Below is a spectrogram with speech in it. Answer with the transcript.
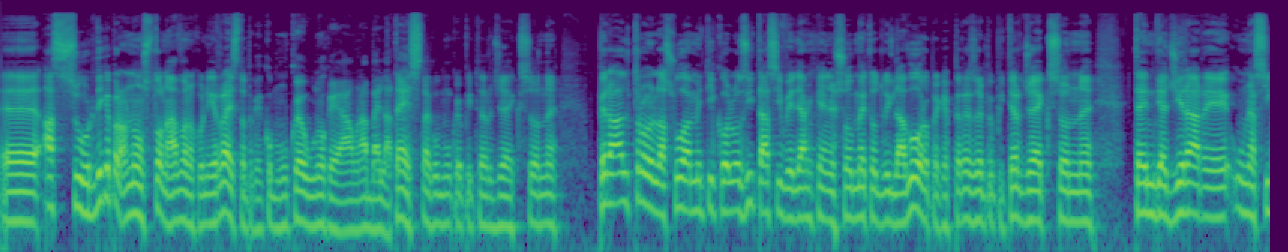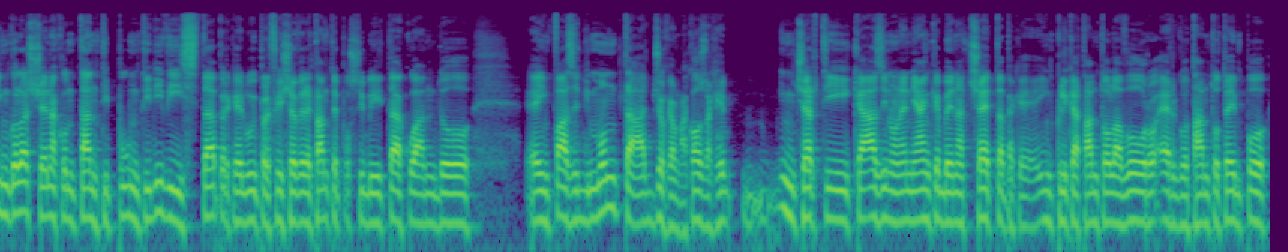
eh, assurdi che però non stonavano con il resto, perché comunque è uno che ha una bella testa, comunque Peter Jackson. Peraltro la sua meticolosità si vede anche nel suo metodo di lavoro, perché per esempio Peter Jackson tende a girare una singola scena con tanti punti di vista, perché lui preferisce avere tante possibilità quando è in fase di montaggio, che è una cosa che in certi casi non è neanche ben accetta perché implica tanto lavoro, ergo tanto tempo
